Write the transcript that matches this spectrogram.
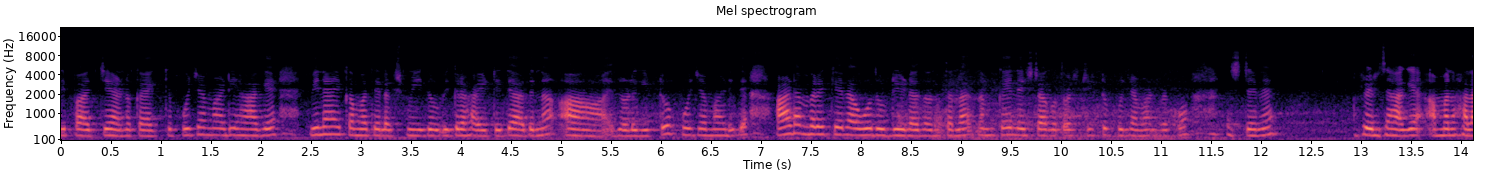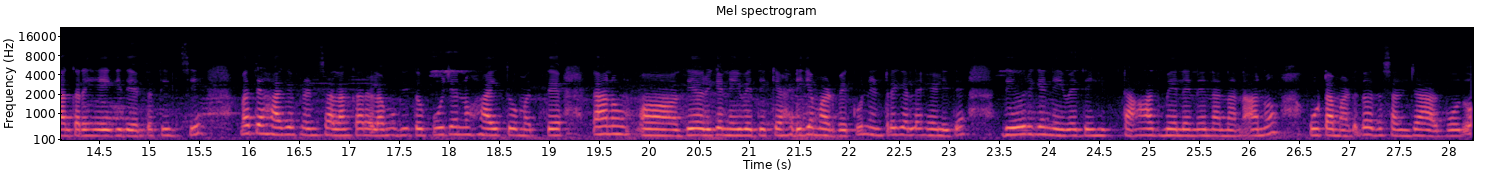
ದೀಪ ಹಚ್ಚಿ ಹಣ್ಣು ಪೂಜೆ ಮಾಡಿ, ಹಾಗೆ ವಿನಾಯಕ ಮತ್ತು ಲಕ್ಷ್ಮೀದು ವಿಗ್ರಹ ಇಟ್ಟಿದ್ದೆ. ಅದನ್ನು ಇದರೊಳಗಿಟ್ಟು ಪೂಜೆ ಮಾಡಿದೆ ಆಡಂಬರಕ್ಕೆ ನಾವು ದುಡ್ಡು ಇಡೋದು ಅಂತಲ್ಲ ನಮ್ಮ ಕೈಲಿ ಎಷ್ಟಾಗುತ್ತೋ ಅಷ್ಟಿಟ್ಟು ಪೂಜೆ ಮಾಡಬೇಕು ಅಷ್ಟೇ ಫ್ರೆಂಡ್ಸ್, ಹಾಗೆ ಅಮ್ಮನ ಅಲಂಕಾರ ಹೇಗಿದೆ ಅಂತ ತಿಳಿಸಿ. ಮತ್ತು ಹಾಗೆ ಫ್ರೆಂಡ್ಸ್, ಅಲಂಕಾರ ಎಲ್ಲ ಮುಗೀತು. ಪೂಜೆಯೂ ಆಯಿತು. ಮತ್ತು ನಾನು ದೇವರಿಗೆ ನೈವೇದ್ಯಕ್ಕೆ ಅಡುಗೆ ಮಾಡಬೇಕು. ನೆಂಟರಿಗೆಲ್ಲ ಹೇಳಿದೆ, ದೇವರಿಗೆ ನೈವೇದ್ಯ ಇಟ್ಟಾದ್ಮೇಲೆ ನನ್ನ, ನಾನು ಊಟ ಮಾಡೋದು. ಅದು ಸಂಜೆ ಆಗ್ಬೋದು.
